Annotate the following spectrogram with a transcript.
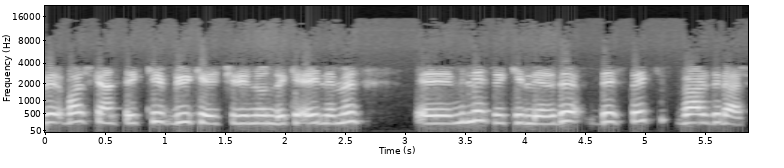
ve başkentteki Büyükelçiliğin önündeki eyleme e, milletvekilleri de destek verdiler.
